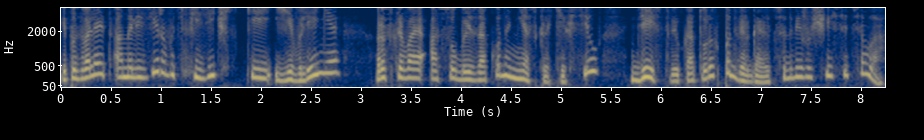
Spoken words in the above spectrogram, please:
и позволяет анализировать физические явления, раскрывая особые законы нескольких сил, действию которых подвергаются движущиеся тела.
